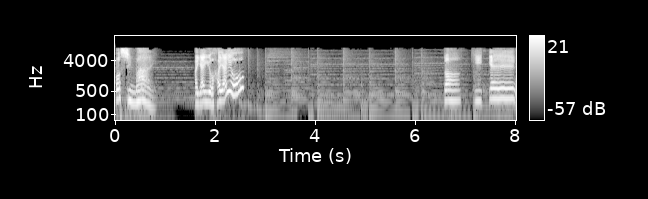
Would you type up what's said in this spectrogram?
おしまい。早いよ、早いよごきげんよ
